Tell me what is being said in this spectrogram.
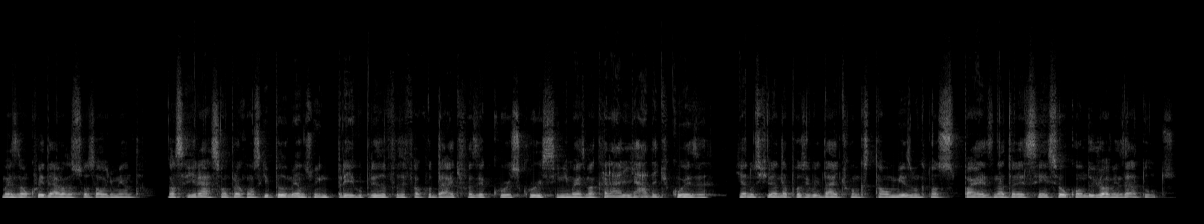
mas não cuidaram da sua saúde mental. Nossa geração, para conseguir pelo menos um emprego, precisa fazer faculdade, fazer curso, cursinho e mais uma caralhada de coisa, já nos tirando a possibilidade de conquistar o mesmo que nossos pais na adolescência ou quando jovens adultos.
